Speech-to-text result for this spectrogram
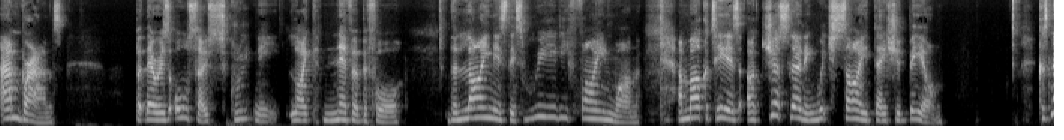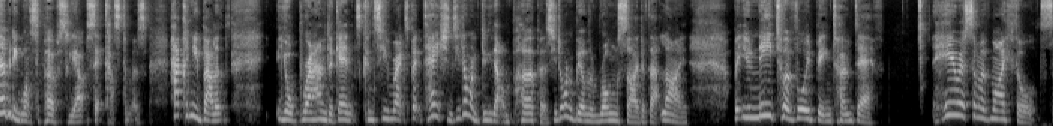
and brands, but there is also scrutiny like never before. The line is this really fine one, and marketeers are just learning which side they should be on because nobody wants to purposely upset customers. How can you balance? your brand against consumer expectations. You don't want to do that on purpose. You don't want to be on the wrong side of that line, but you need to avoid being tone deaf. Here are some of my thoughts.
